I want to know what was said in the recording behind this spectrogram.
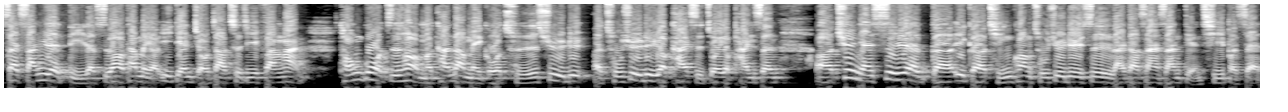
在三月底的时候，他们有一点九兆刺激方案通过之后，我们看到美国持续率呃储蓄率又开始做一个攀升。呃，去年四月的一个情况，储蓄率是来到三十三点七 percent。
